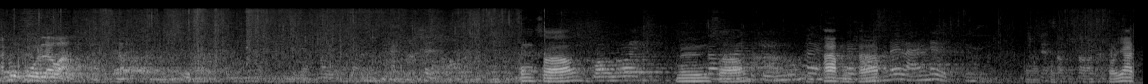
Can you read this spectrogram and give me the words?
อนุกูลแล้วอะหนึ่งสองหนึ่งสองภาพนะครับ ได้หลายเด้อขออนุญาตขออนุญาต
